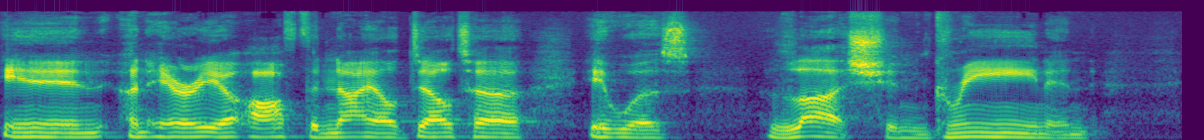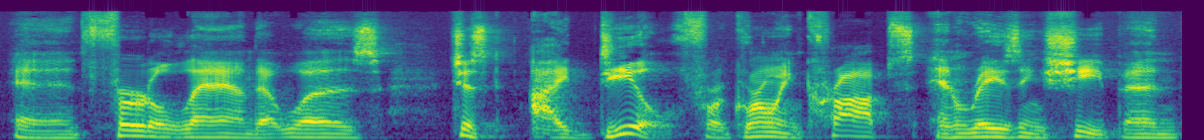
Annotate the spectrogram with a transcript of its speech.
in an area off the Nile Delta. It was lush and green and, and fertile land that was just ideal for growing crops and raising sheep. And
